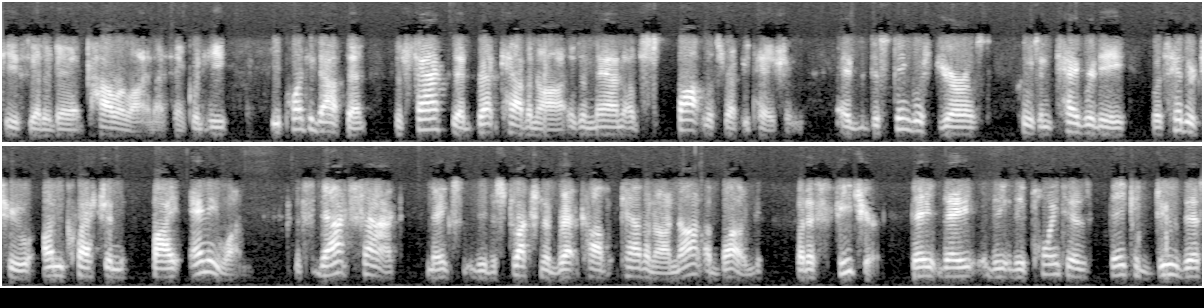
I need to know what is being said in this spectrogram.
piece the other day at Powerline. I think when he he pointed out that the fact that Brett Kavanaugh is a man of spotless reputation, a distinguished jurist whose integrity was hitherto unquestioned by anyone, that fact makes the destruction of Brett Kavanaugh not a bug, but a feature. They, they, the, the point is they could do this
